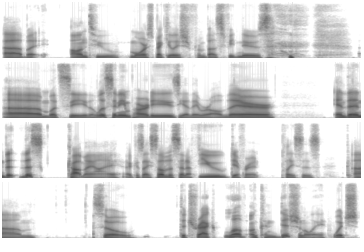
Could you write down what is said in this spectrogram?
uh, but on to more speculation from BuzzFeed News. um, let's see the listening parties. Yeah, they were all there, and then th- this caught my eye because uh, I saw this in a few different places. Um, so the track Love Unconditionally, which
